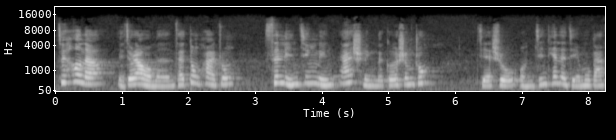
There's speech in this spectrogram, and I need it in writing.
最后呢，也就让我们在动画中。森林精灵 Ashling 的歌声中，结束我们今天的节目吧。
